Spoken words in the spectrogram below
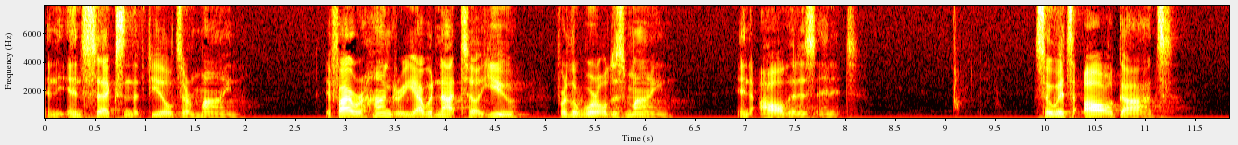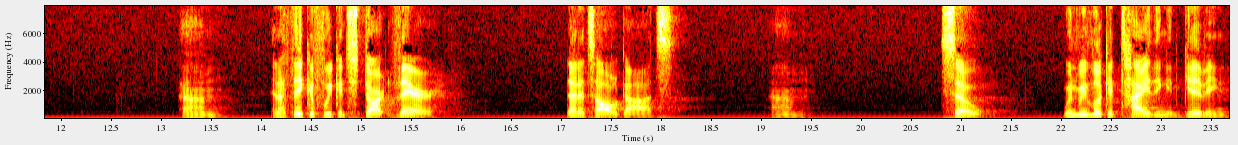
and the insects in the fields are mine. If I were hungry, I would not tell you, for the world is mine, and all that is in it. So it's all God's. Um, and I think if we can start there, that it's all God's. Um, so when we look at tithing and giving,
